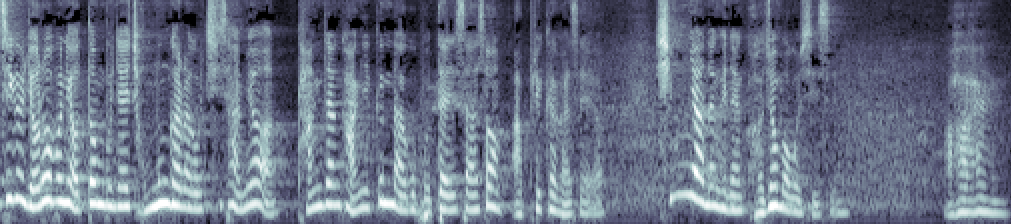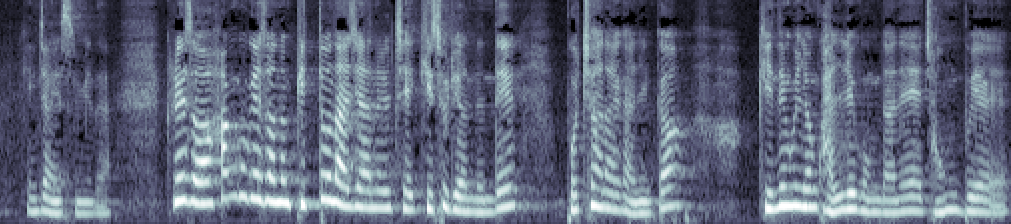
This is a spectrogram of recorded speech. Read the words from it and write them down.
지금 여러분이 어떤 분야의 전문가라고 치사면 당장 강의 끝나고 보따리 싸서 아프리카 가세요. 10년은 그냥 거저 먹을 수 있어요. 아, 굉장했습니다. 그래서 한국에서는 빛도 나지 않을 제 기술이었는데 보츠하나에 가니까 기능훈련관리공단의 정부의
